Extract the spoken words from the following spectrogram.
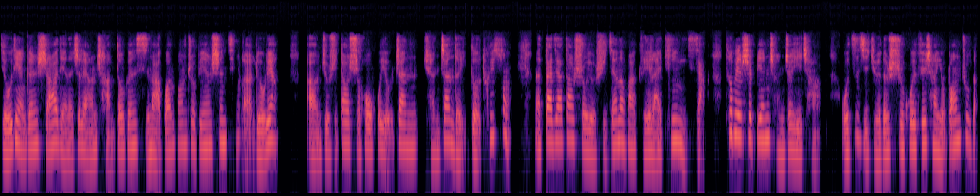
九点跟十二点的这两场都跟喜马官方这边申请了流量，啊，就是到时候会有站全站的一个推送。那大家到时候有时间的话可以来听一下，特别是编程这一场。我自己觉得是会非常有帮助的，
